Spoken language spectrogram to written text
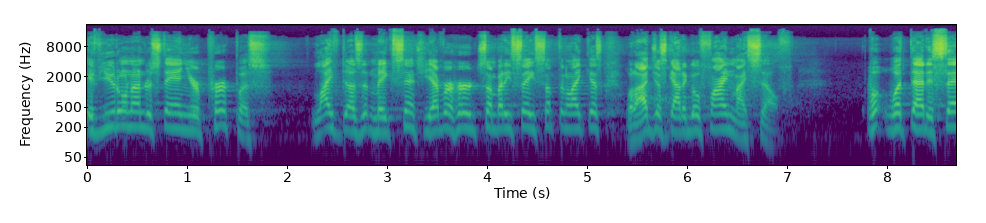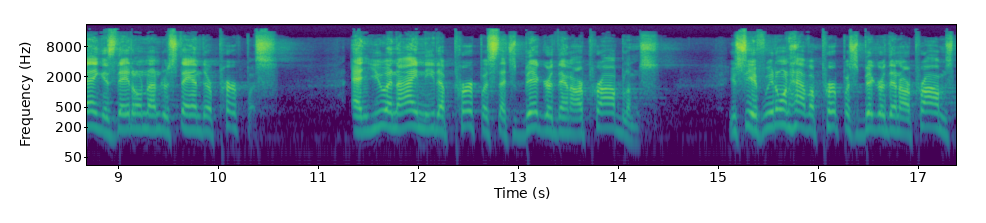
if you don't understand your purpose, Life doesn't make sense. You ever heard somebody say something like this? Well, I just got to go find myself. What, what that is saying is they don't understand their purpose. And you and I need a purpose that's bigger than our problems. You see, if we don't have a purpose bigger than our problems,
